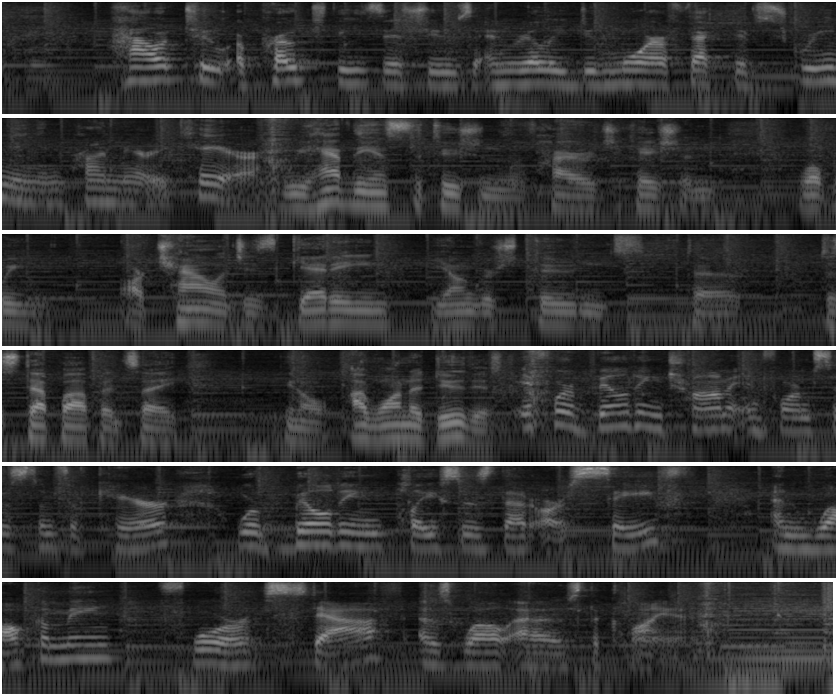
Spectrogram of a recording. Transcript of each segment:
how to approach these issues and really do more effective screening in primary care. We have the institutions of higher education. What we, our challenge is getting younger students to, to step up and say, you know, I want to do this. If we're building trauma-informed systems of care, we're building places that are safe and welcoming for staff as well as the client.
